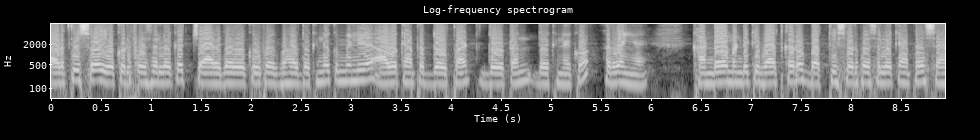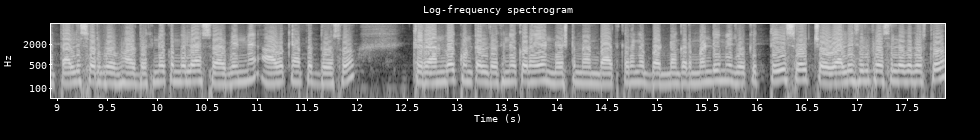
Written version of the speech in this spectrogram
अड़तीस सौ एक रुपये से लेकर चार हज़ार एक रुपये भाव देखने को मिली है। आवक यहाँ पे दो पॉइंट दो टन देखने को रही है। खंडवा मंडी की बात करो, बत्तीस सौ रुपये से लेकर यहाँ पे सैंतालीस सौ रुपये भाव देखने को मिला है। सोयाबीन में आवक यहाँ पे दो सौ तिरानवे कुंटल देखने को रही है। नेक्स्ट में हम बात करेंगे बडनगर मंडी में, जो कि तेईस सौ चौवालीस रुपये से लेकर दोस्तों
